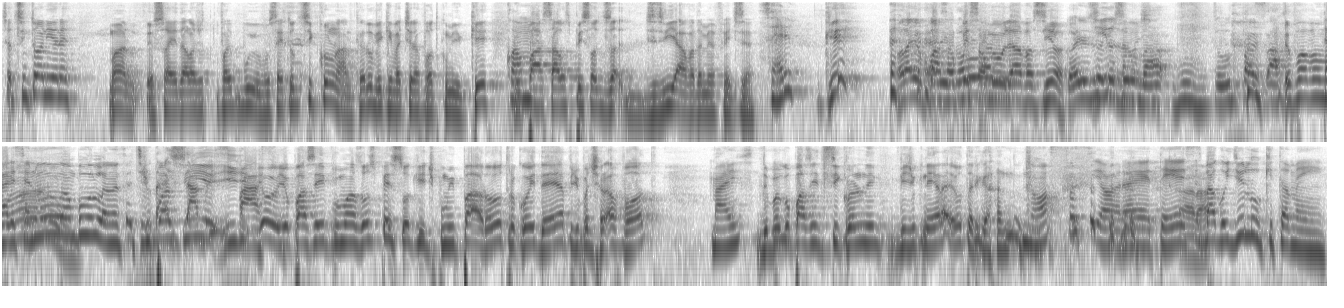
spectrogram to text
você é de sintonia, né? Mano, eu saí da loja, falei, "Bui, eu vou sair todo ciclonado, quero ver quem vai tirar foto comigo. Eu Como? passava, os pessoal des- desviava da minha frente, assim. Sério? O quê? Olha aí, eu passava, o pessoal me olhava assim, ó. Agora De. Tudo passava. Eu falava, Parecendo mano... ambulância, tipo, Tipo assim, e, eu, eu passei por umas duas pessoas que, tipo, me parou, trocou ideia, pediu pra tirar foto. Mas. Depois que eu passei de ciclone, nem vídeo que nem era eu, tá ligado? Nossa senhora, é, tem esses Caraca. bagulho de look também.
